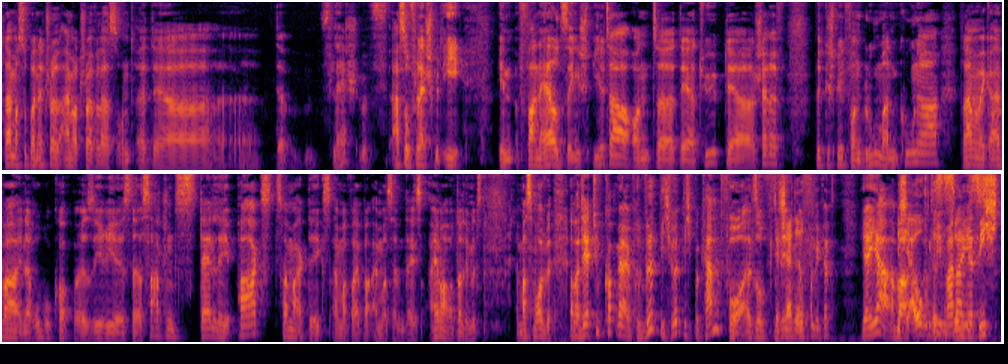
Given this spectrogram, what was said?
Dreimal Supernatural, einmal Travelers und äh, der, äh, der Flash? Ach so, Flash mit E. in Van Helsing spielt er und äh, der Typ, der Sheriff, wird gespielt von Blue Kuna. Dreimal MacGyver in der Robocop-Serie ist der Sergeant Stanley Parks. Zweimal Akte X, einmal Viper, einmal Seven Days, einmal Outer Limits, einmal Smallville. Aber der Typ kommt mir einfach wirklich, wirklich bekannt vor. Also der Sheriff. Von den ganzen ja, ja, aber ich auch. Das ist so ein Gesicht,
